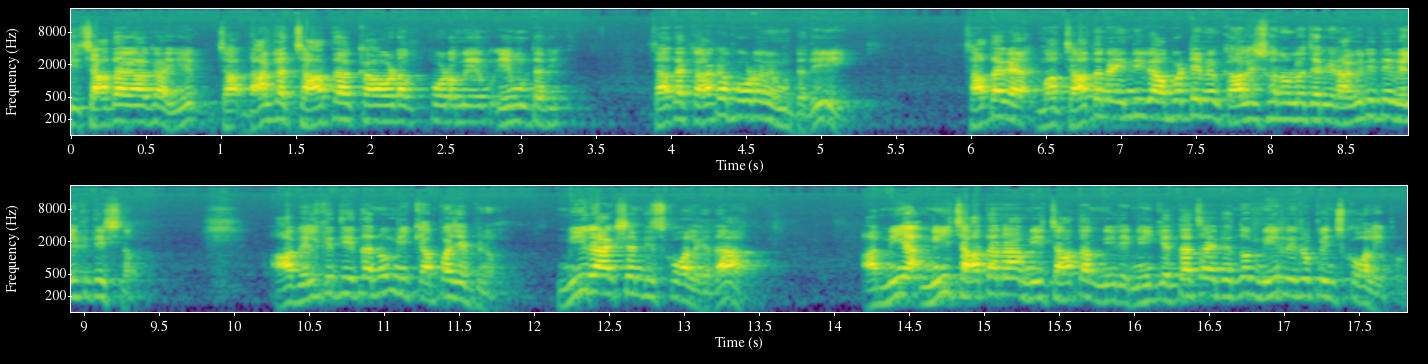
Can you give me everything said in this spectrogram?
చేతగాక ఏ చా- దాంట్లో చేత కావకపోవడం ఏం ఏముంటుంది? చేత కాకపోవడం ఏముంటుంది? చేతగా మా చేతనైంది కాబట్టి మేము కాళేశ్వరంలో జరిగిన అవినీతిని వెలికి తీసినాం. ఆ వెలికి తీతను మీకు అప్పచెప్పినాం. మీరు యాక్షన్ తీసుకోవాలి కదా. ఆ మీ మీ చేతన మీ చేత మీరు మీకు ఎంత చేత ఉందో మీరు నిరూపించుకోవాలి ఇప్పుడు.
